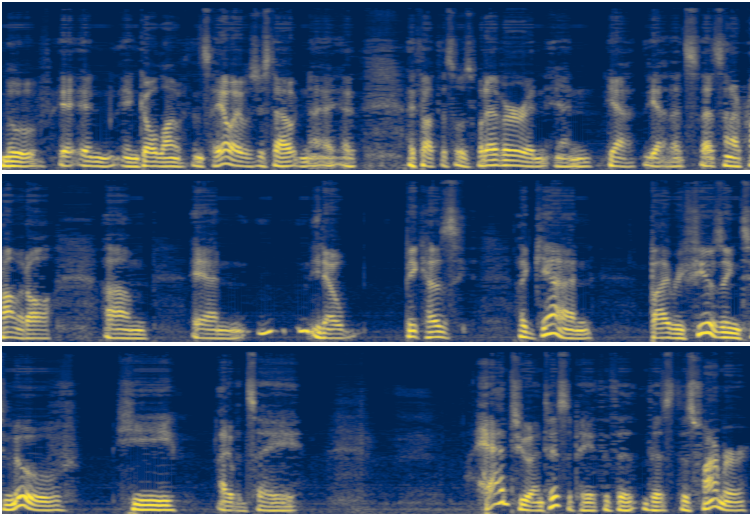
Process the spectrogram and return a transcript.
move and, and go along with it and say, oh, I was just out and I, I, I thought this was whatever. And, and yeah, yeah, that's, that's not a problem at all. Um, and, you know, because again, by refusing to move, he, I would say, had to anticipate that the, this this farmer,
